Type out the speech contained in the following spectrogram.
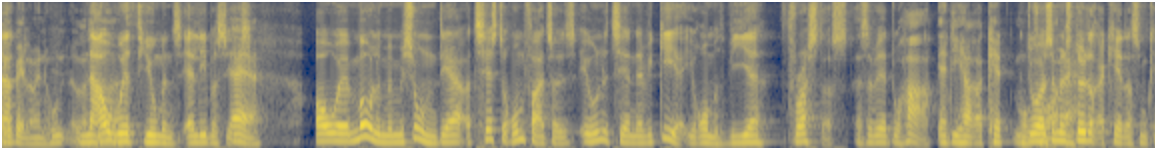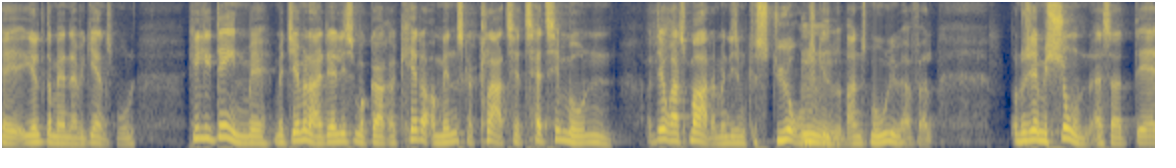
abe eller en hund. Eller Now noget. with humans, ja lige præcis. Ja, ja. Og øh, målet med missionen, det er at teste rumfartøjets evne til at navigere i rummet via thrusters, altså ved at du har Ja, de har raketmotorer. du har simpelthen ja. støtteraketter, som kan hjælpe dig med at navigere en smule. Hele ideen med, med Gemini, det er ligesom at gøre raketter og mennesker klar til at tage til månen. Og det er jo ret smart, at man ligesom kan styre rumskibet, mm. bare en smule i hvert fald. Og nu siger jeg mission, altså det, er,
